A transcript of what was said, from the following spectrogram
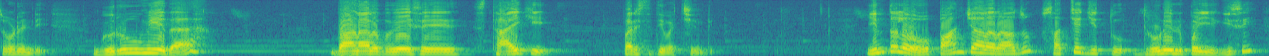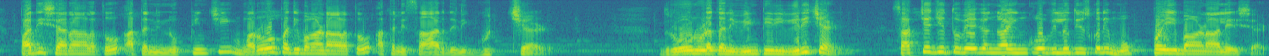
చూడండి గురువు మీద బాణాలు వేసే స్థాయికి పరిస్థితి వచ్చింది. ఇంతలో పాంచాలరాజు సత్యజిత్తు ద్రోణునిపై ఎగిసి పది శరాలతో అతన్ని నొప్పించి మరో పది బాణాలతో అతని సారథిని గుచ్చాడు. ద్రోణుడు అతని వింటిని విరిచాడు. సత్యజిత్తు వేగంగా ఇంకో విల్లు తీసుకొని ముప్పై బాణాలేశాడు.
